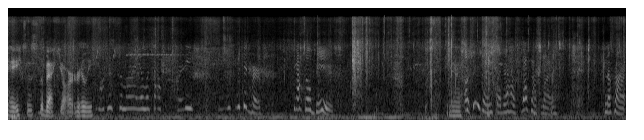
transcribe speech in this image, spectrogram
Okay, so this is the backyard, really. Look at Samaya. Look how pretty. Just look at her. She got so big. Yeah. Oh, she was right inside the house. That's not Samaya. In the front.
